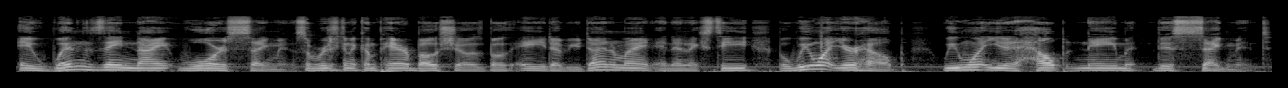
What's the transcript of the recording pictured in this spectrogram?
a Wednesday night wars segment. So we're just going to compare both shows, both AEW Dynamite and NXT. But we want your help. We want you to help name this segment.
